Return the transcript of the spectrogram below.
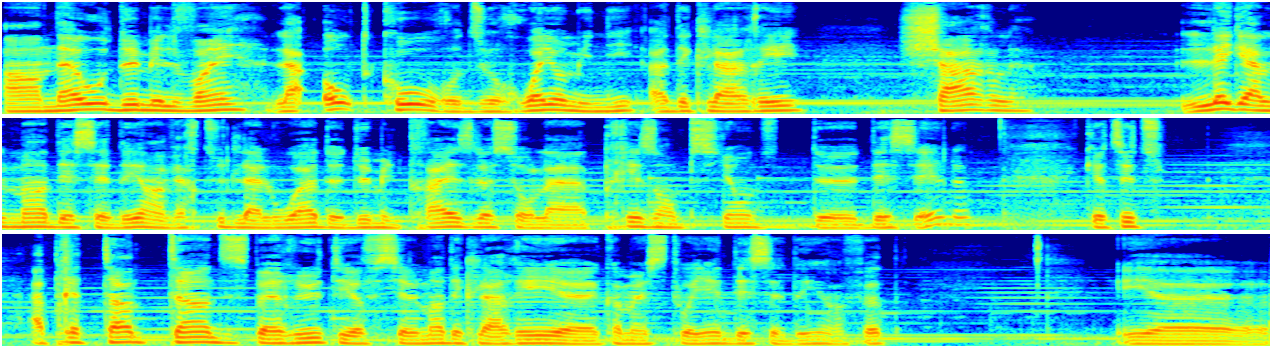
En août 2020, la Haute Cour du Royaume-Uni a déclaré Charles légalement décédé en vertu de la loi de 2013 là, sur la présomption de décès. Que tu après tant de temps disparu, tu es officiellement déclaré euh, comme un citoyen décédé, en fait. Et euh,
